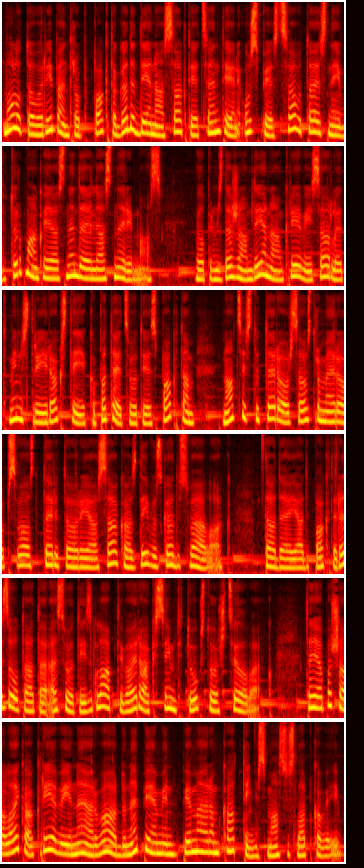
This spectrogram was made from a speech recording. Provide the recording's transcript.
Molotova-Ribbentropa pakta gadadienā sāktie centieni uzspiest savu taisnību turpmākajās nedēļās nerimās. Vēl pirms dažām dienām Krievijas ārlietu ministrija rakstīja, ka pateicoties paktam, nacistu terors Austrumēropas valstu teritorijā sākās divus gadus vēlāk. Tādējādi pakta rezultātā esot izglābti vairāki simti tūkstoši cilvēku. Tajā pašā laikā Krievija ne ar vārdu nepiemin, piemēram, Katiņas masu slepkavību.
